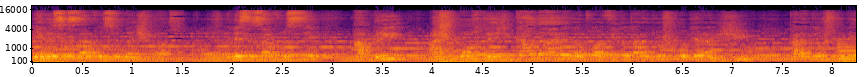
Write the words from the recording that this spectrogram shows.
E é necessário você dar espaço. É necessário você abrir as portas de cada área da tua vida para Deus poder agir, para Deus poder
